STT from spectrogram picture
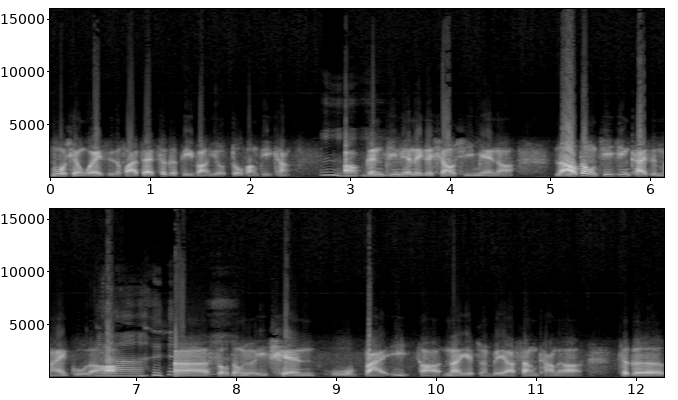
目前为止的话，在这个地方有多方抵抗。嗯，好，跟今天的一个消息面呢，劳动基金开始买股了哈，呃，手中有一千五百亿啊，那也准备要上堂了啊，这个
